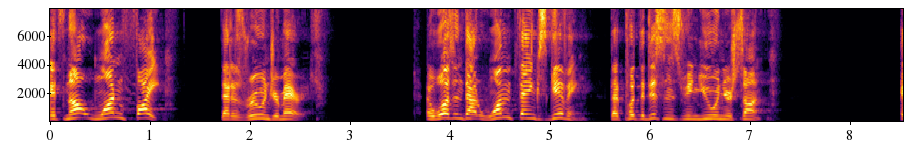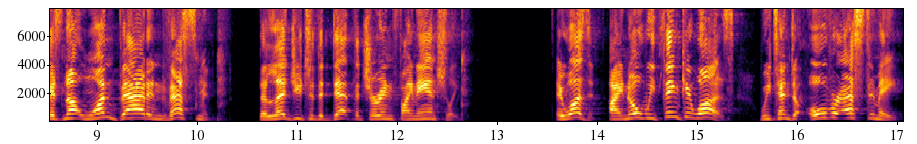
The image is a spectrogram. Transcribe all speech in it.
it's not one fight that has ruined your marriage. It wasn't that one Thanksgiving that put the distance between you and your son. It's not one bad investment that led you to the debt that you're in financially. It wasn't. I know we think it was. We tend to overestimate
